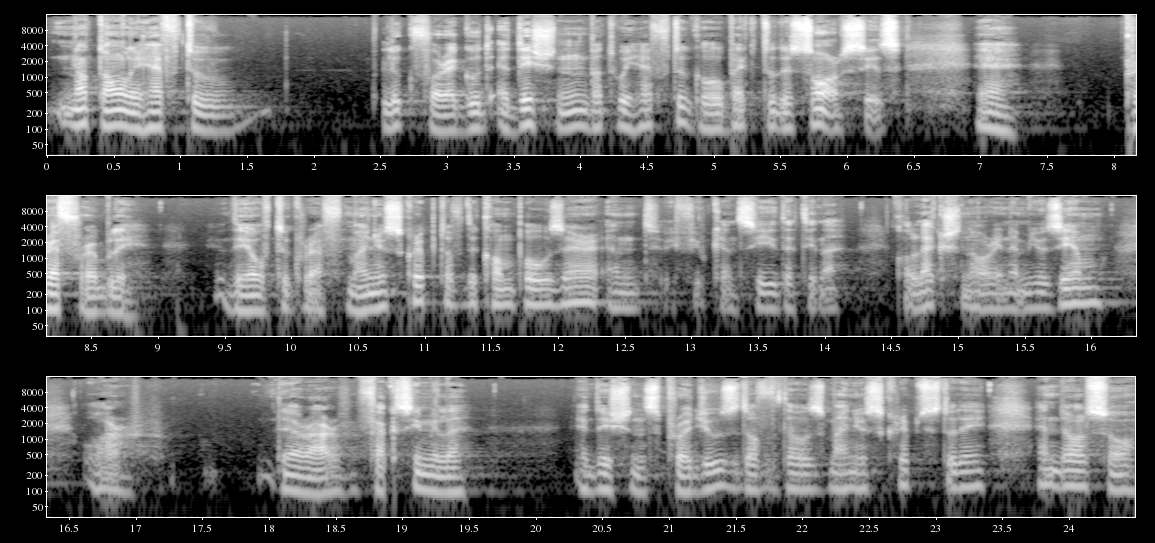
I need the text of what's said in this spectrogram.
not only have to look for a good edition, but we have to go back to the sources, uh, preferably the autograph manuscript of the composer, and if you can see that in a collection or in a museum, or there are facsimile editions produced of those manuscripts today, and also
